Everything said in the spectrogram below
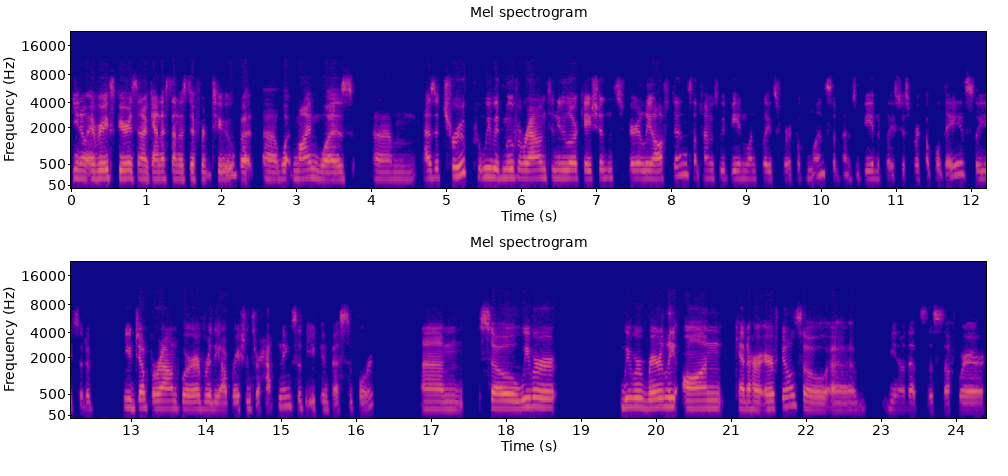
you know every experience in afghanistan is different too but uh, what mine was um, as a troop, we would move around to new locations fairly often. Sometimes we'd be in one place for a couple months. Sometimes we'd be in a place just for a couple days. So you sort of you jump around wherever the operations are happening so that you can best support. Um, so we were we were rarely on Kandahar airfield. So uh, you know that's the stuff where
